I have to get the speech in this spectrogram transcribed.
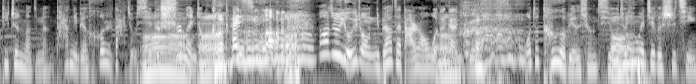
地震了，怎么样？他那边喝着大酒，写啊着诗呢，你知道吗？啊可开心了，然后就有一种你不要再打扰我的感觉，我就特别的生气，我就因为这个事情。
